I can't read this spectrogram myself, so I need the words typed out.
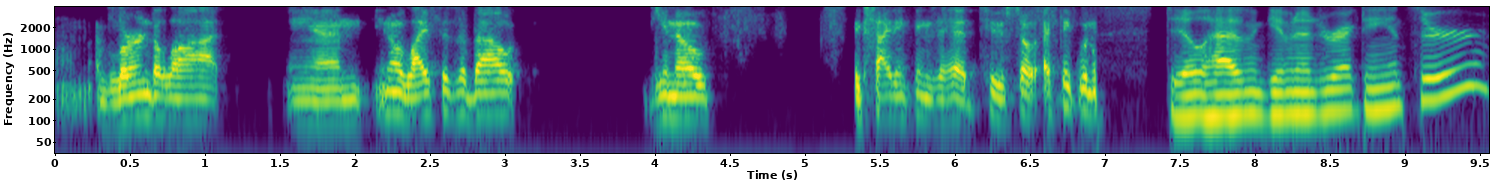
um, I've learned a lot. And, you know, life is about, you know, exciting things ahead too. So I think when Still hasn't given a direct answer.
